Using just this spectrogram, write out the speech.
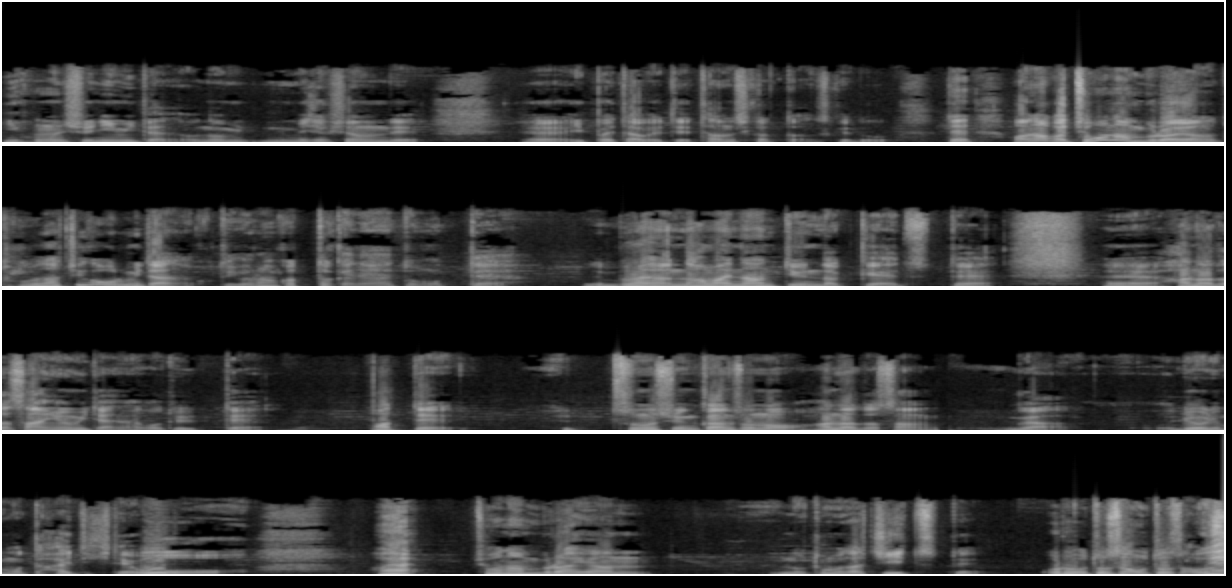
日本酒にみたいなのを飲み、めちゃくちゃ飲んで、えー、いっぱい食べて楽しかったんですけど。で、あ、なんか長男ブライアンの友達がおるみたいなこと言わなかったっけね、と思って。ブライアン名前なんて言うんだっけ？つって、えー、花田さんよみたいなこと言って、パって、その瞬間その花田さんが料理持って入ってきて、おおえ長男ブライアンの友達？つって、俺お父さんお父さん、ウェーっ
